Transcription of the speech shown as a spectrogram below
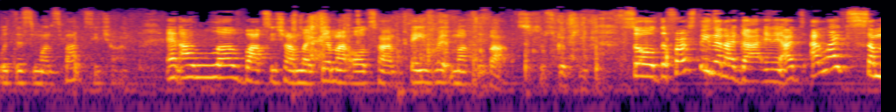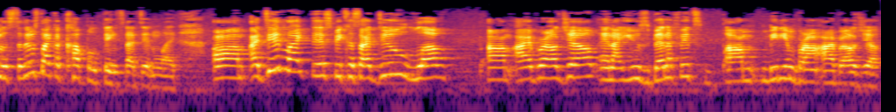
with this month's BoxyCharm. And I love BoxyCharm. Like, they're my all-time favorite monthly box subscription. So, the first thing that I got in it, I, I liked some of the stuff. There was like a couple things that I didn't like. Um, I did like this because I do love um, eyebrow gel and I use Benefits um, medium brown eyebrow gel.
